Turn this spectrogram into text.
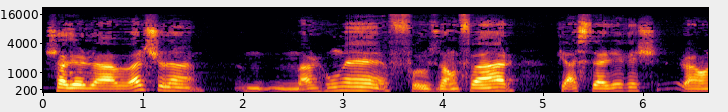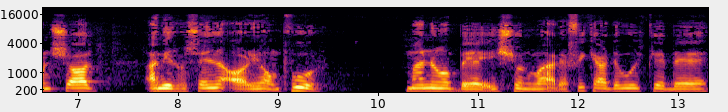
شاگرد اول شدم مرحوم فروزانفر که از طریقش روانشاد امیر حسین آریانپور. منو به ایشون معرفی کرده بود که به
